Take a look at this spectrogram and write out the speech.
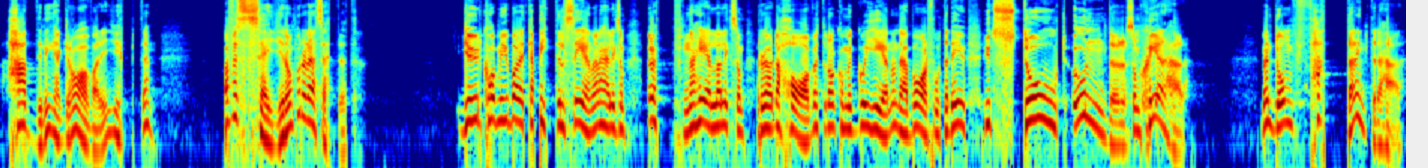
Hade ni inga gravar i Egypten? Varför säger de på det där sättet? Gud kommer ju bara ett kapitel senare här liksom öppna hela liksom Röda havet och de kommer gå igenom det här barfota. Det är ju det är ett stort under som sker här. Men de fattar inte det här.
